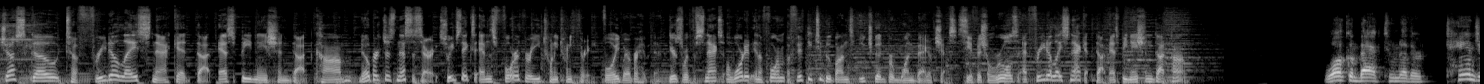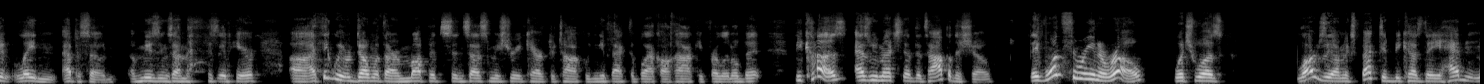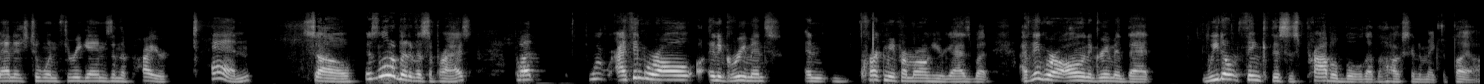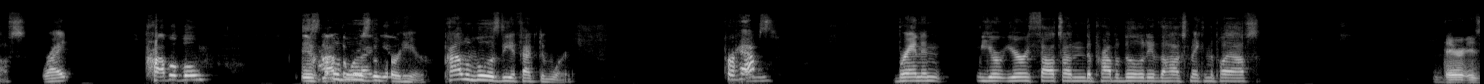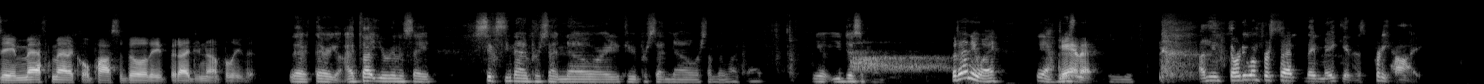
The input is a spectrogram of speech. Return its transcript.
Just go to fritolaysnackit.sbnation.com. No purchase necessary. Sweepstakes ends 4-3-2023. Void where prohibited. Here's worth of snacks awarded in the form of 52 coupons, each good for one bag of chips. See official rules at fritolaysnackit.sbnation.com. Welcome back to another tangent-laden episode of Musings on Madison here. Uh, I think we were done with our Muppets and Sesame Street character talk. We can get back to Blackhawk hockey for a little bit because, as we mentioned at the top of the show, they've won three in a row, which was largely unexpected because they hadn't managed to win three games in the prior ten. So it's a little bit of a surprise, but I think we're all in agreement. And correct me if I'm wrong here, guys, but I think we're all in agreement that we don't think this is probable that the Hawks are going to make the playoffs, right? Probable is not the word. is the word here. Probable is the effective word. Perhaps. Brandon, your your thoughts on the probability of the Hawks making the playoffs? There is a mathematical possibility, but I do not believe it. There, there you go. I thought you were going to say 69% no or 83% no or something like that. You you disappointed. But anyway, yeah. Damn it. I mean, 31% they make it is pretty high.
